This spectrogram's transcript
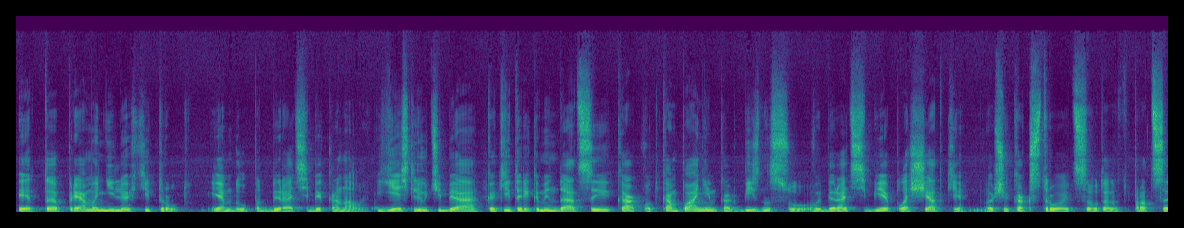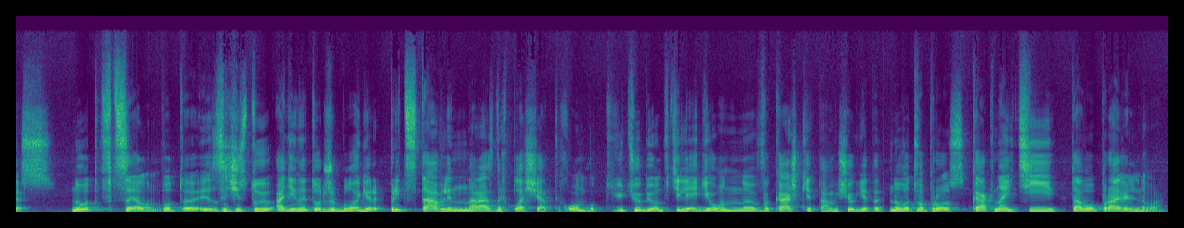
это прямо нелегкий труд я имею в виду подбирать себе каналы. Есть ли у тебя какие-то рекомендации, как вот компаниям, как бизнесу выбирать себе площадки? Вообще, как строится вот этот процесс? Ну вот в целом, вот э, зачастую один и тот же блогер представлен на разных площадках. Он вот в Ютубе, он в Телеге, он в ВКшке, там еще где-то. Но вот вопрос, как найти того правильного,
